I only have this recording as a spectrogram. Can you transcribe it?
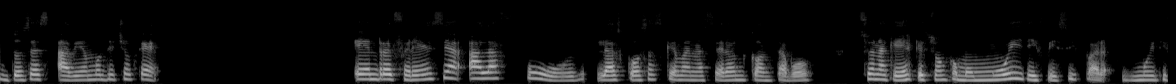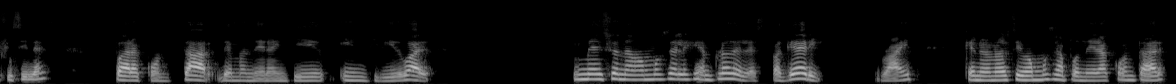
Entonces, habíamos dicho que en referencia a la food, las cosas que van a ser uncountable son aquellas que son como muy difíciles para, muy difíciles para contar de manera indi- individual. Mencionábamos el ejemplo del espagueti, right? Que no nos íbamos a poner a contar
